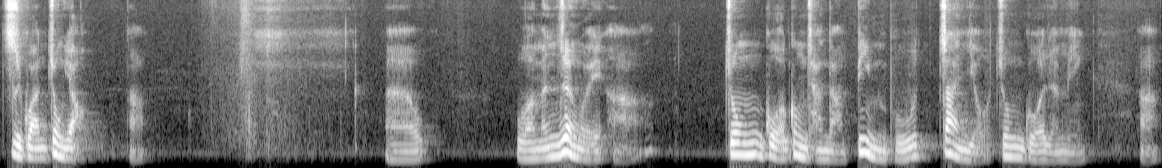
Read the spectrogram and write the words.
至关重要，呃，我们认为啊，中国共产党并不占有中国人民啊，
